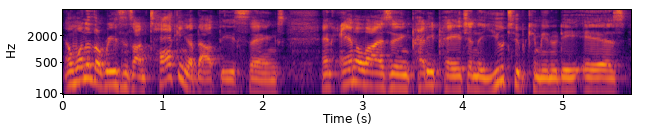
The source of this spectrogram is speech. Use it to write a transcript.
and one of the reasons I'm talking about these things and analyzing Petty Paige and the YouTube community is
